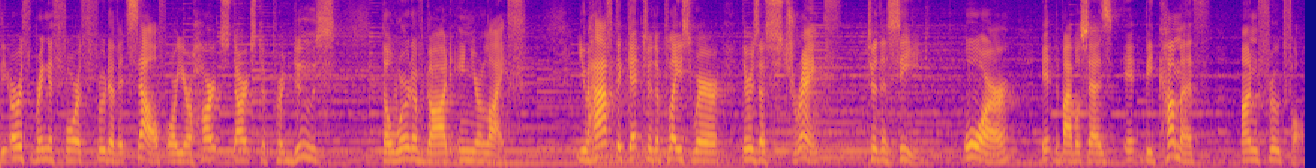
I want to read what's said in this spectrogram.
the earth bringeth forth fruit of itself, or your heart starts to produce the Word of God in your life. You have to get to the place where there's a strength to the seed, or it, the Bible says, it becometh unfruitful.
